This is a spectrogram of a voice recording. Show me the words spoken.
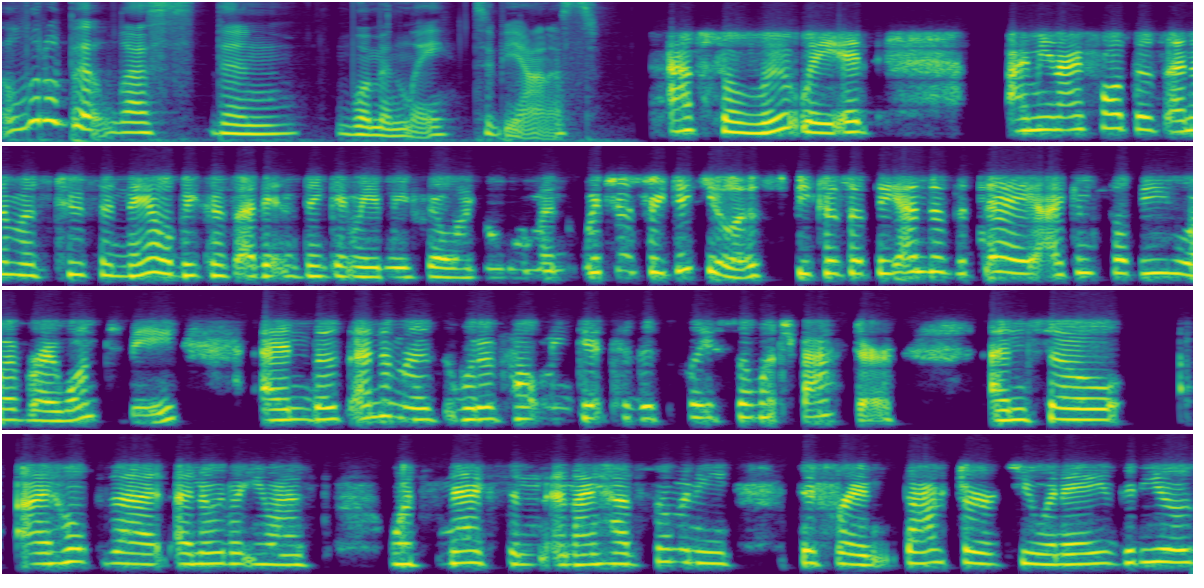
a little bit less than womanly, to be honest. Absolutely. It I mean, I fought those enemas tooth and nail because I didn't think it made me feel like a woman, which is ridiculous because at the end of the day, I can still be whoever I want to be. And those enemas would have helped me get to this place so much faster. And so I hope that I know that you asked what's next and, and I have so many different doctor Q&A videos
